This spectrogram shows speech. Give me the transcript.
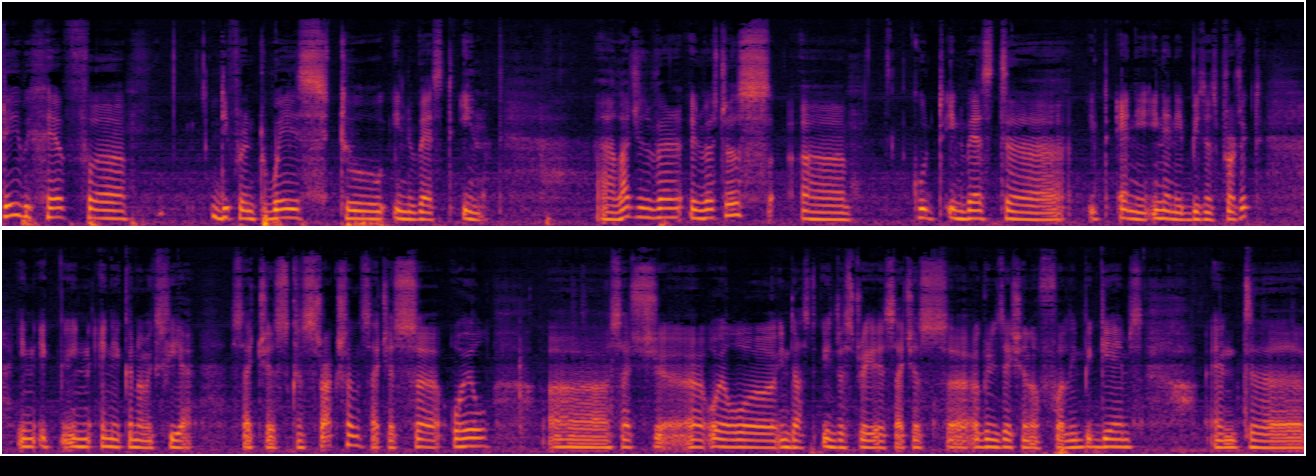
Today we have uh, different ways to invest in. Uh, large inver- investors uh, could invest uh, in any in any business project in in any economic sphere, such as construction, such as uh, oil, uh, such uh, oil uh, indust- industry, such as uh, organization of Olympic Games and uh,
